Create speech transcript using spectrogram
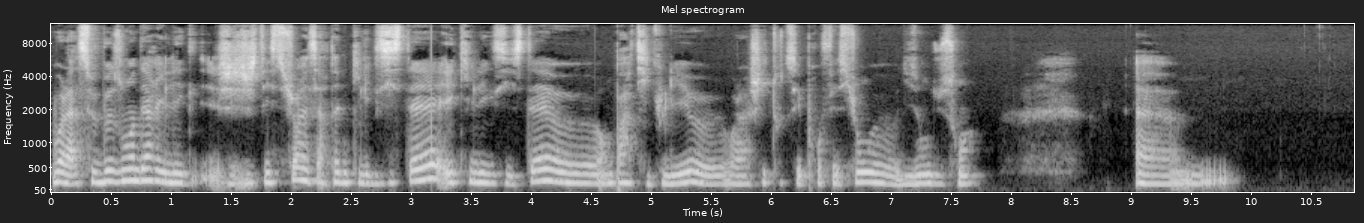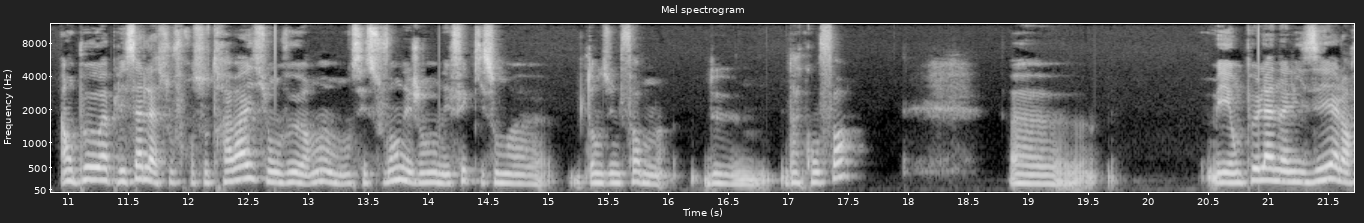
voilà, ce besoin d'air, j'étais sûre et certaine qu'il existait et qu'il existait en particulier voilà, chez toutes ces professions, disons, du soin. On peut appeler ça de la souffrance au travail si on veut. Hein. C'est souvent des gens en effet qui sont euh, dans une forme d'inconfort. Euh, mais on peut l'analyser. Alors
